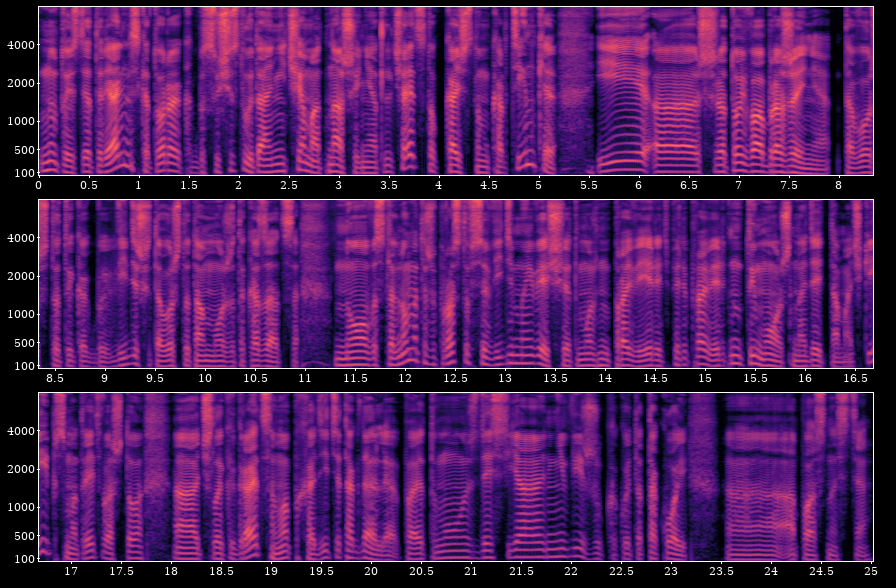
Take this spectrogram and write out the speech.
Ну, то есть это реальность, которая как бы существует, она ничем от нашей не отличается, только качеством картинки и э, широтой воображения того, что ты как бы видишь и того, что там может оказаться. Но в остальном это же просто все видимые вещи, это можно проверить, перепроверить. Ну, ты можешь надеть там очки и посмотреть, во что э, человек играет, сама походить и так далее. Поэтому здесь я не вижу какой-то такой э, опасности.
